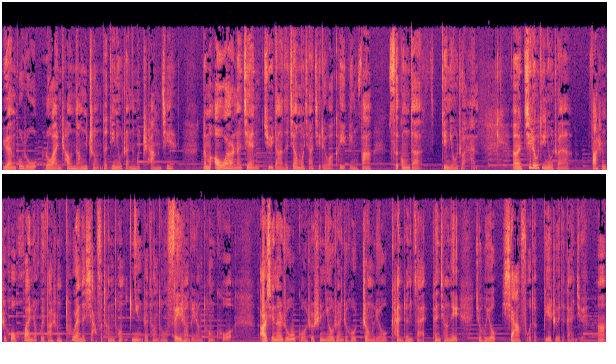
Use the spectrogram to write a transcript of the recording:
远不如卵巢囊肿的地扭转那么常见。那么偶尔呢见巨大的浆膜下肌瘤啊，可以并发子宫的蒂扭转。嗯，肌瘤蒂扭转。发生之后，患者会发生突然的下腹疼痛、拧着疼痛，非常非常痛苦。而且呢，如果说是扭转之后，肿瘤砍顿在盆腔内，就会有下腹的憋坠的感觉啊。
